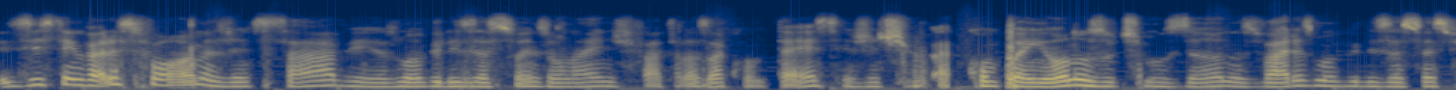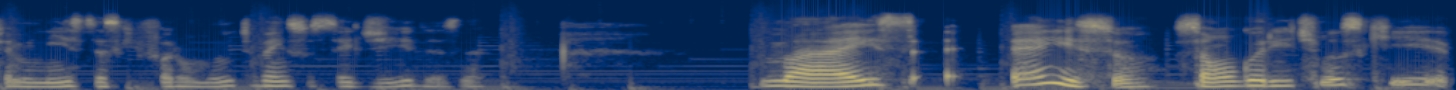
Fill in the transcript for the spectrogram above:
existem várias formas, a gente sabe, as mobilizações online, de fato, elas acontecem, a gente acompanhou nos últimos anos várias mobilizações feministas que foram muito bem sucedidas, né? Mas é isso, são algoritmos que,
